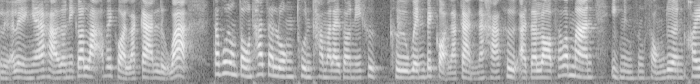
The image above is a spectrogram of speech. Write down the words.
หรืออะไรอย่างเงี้ยค่ะ ตอนนี้ก็ละไปก่อนละกัน หรือว่าถ้าพูดตรงๆ ถ้าจะลงทุนทำอะไรตอนนี้คือคือเว้นไปก่อนละกันนะคะ คืออาจจะรอสักประมาณอีก1นถึงสเดือน ค่อย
